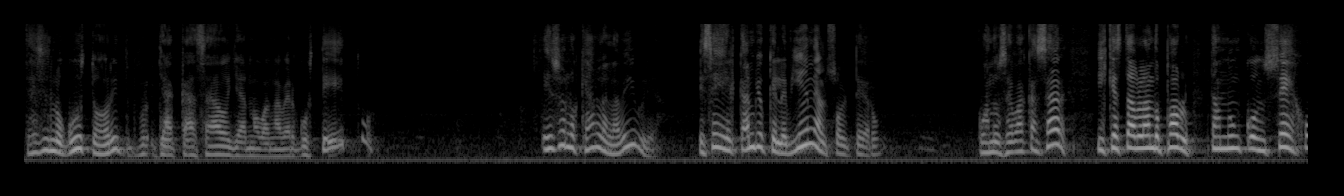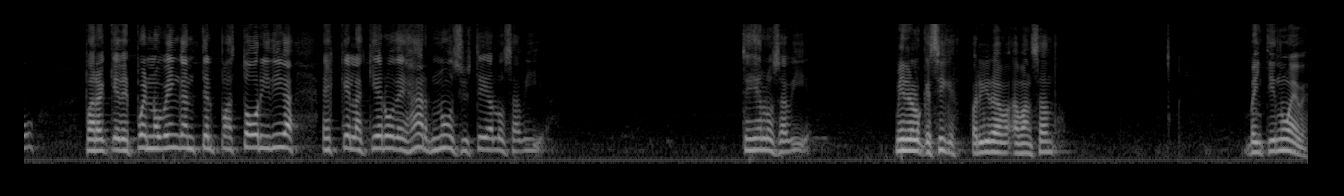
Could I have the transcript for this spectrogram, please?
Ese es los gustos ahorita, ya casados ya no van a haber gustitos. Eso es lo que habla la Biblia. Ese es el cambio que le viene al soltero cuando se va a casar. ¿Y qué está hablando Pablo? Dando un consejo para que después no venga ante el pastor y diga, es que la quiero dejar. No, si usted ya lo sabía. Usted ya lo sabía. Mire lo que sigue para ir avanzando. 29.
